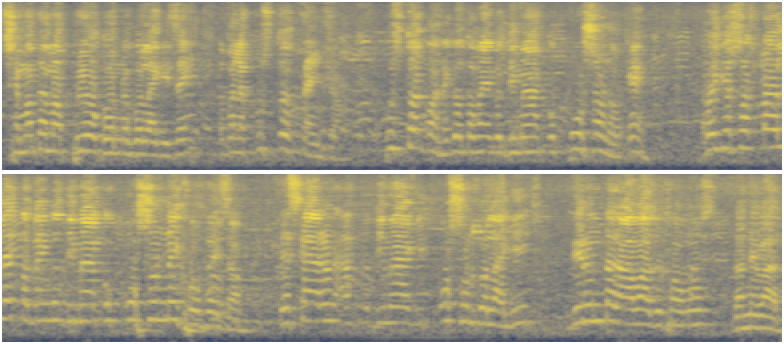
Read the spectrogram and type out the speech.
क्षमतामा प्रयोग गर्नको लागि चाहिँ तपाईँलाई पुस्तक चाहिन्छ। पुस्तक भनेको तपाईँको दिमागको पोषण हो क्या। र यो संस्थाले तपाईँको दिमागको पोषण नै खोज्दैछ। त्यसकारण आफ्नो दिमागी पोषणको लागि निरन्तर आवाज उठाउनुहोस्। धन्यवाद।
